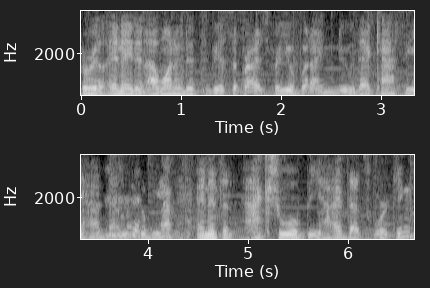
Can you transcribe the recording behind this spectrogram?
For real. And Aiden, I wanted it to be a surprise for you, but I knew that Cassie had that Lego beehive. And it's an actual beehive that's working,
